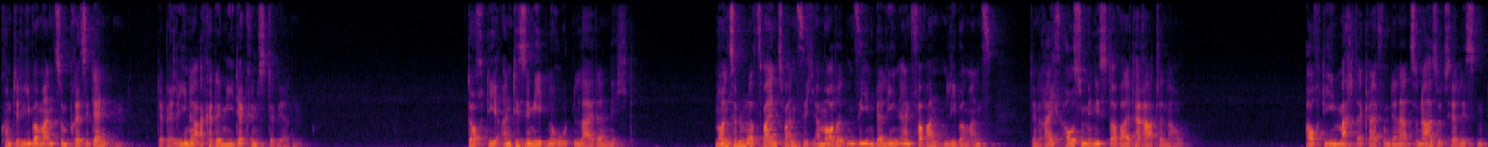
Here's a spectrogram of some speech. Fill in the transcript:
konnte Liebermann zum Präsidenten der Berliner Akademie der Künste werden. Doch die Antisemiten ruhten leider nicht. 1922 ermordeten sie in Berlin einen Verwandten Liebermanns, den Reichsaußenminister Walter Rathenau. Auch die Machtergreifung der Nationalsozialisten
